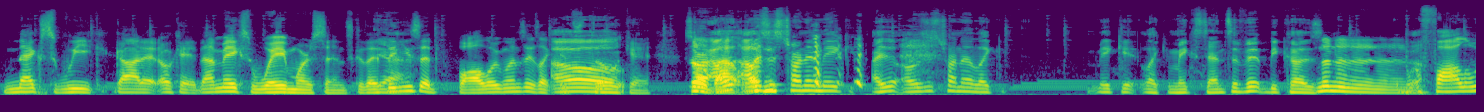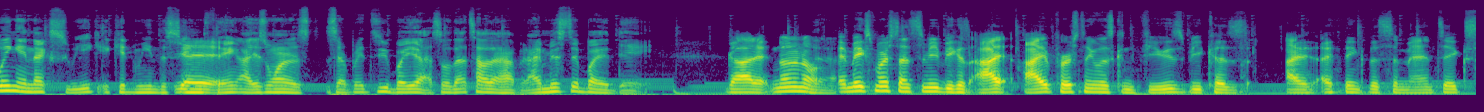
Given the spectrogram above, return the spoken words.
Next week, got it. Okay, that makes way more sense because I Yeah. think you said following Wednesday. It's like it's oh, still okay. Sorry, I, was- I was just trying to make. I, I was just trying to like make it like make sense of it because no no no no no. no. following and next week it could mean the same Yeah, yeah. thing. I just wanted to separate the two, but yeah. So that's how that happened. I missed it by a day. Got it. No, no, no. Yeah. It makes more sense to me because I, I personally was confused because I, I think the semantics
